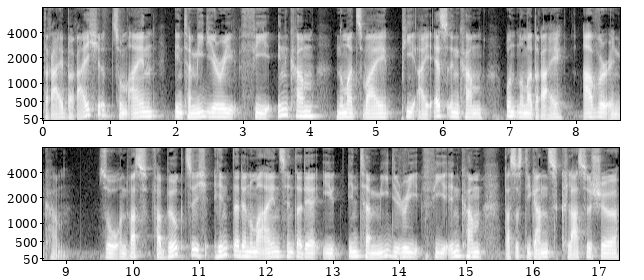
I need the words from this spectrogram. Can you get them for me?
drei Bereiche. Zum einen Intermediary Fee Income, Nummer zwei PIS Income und Nummer drei Other Income. So, und was verbirgt sich hinter der Nummer eins, hinter der Intermediary Fee Income? Das ist die ganz klassische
